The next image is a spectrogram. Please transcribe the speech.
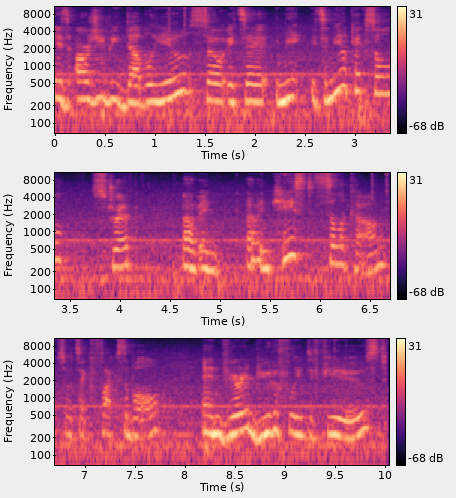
is RGBW, so it's a it's a NeoPixel strip of of encased silicone, so it's like flexible and very beautifully diffused.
